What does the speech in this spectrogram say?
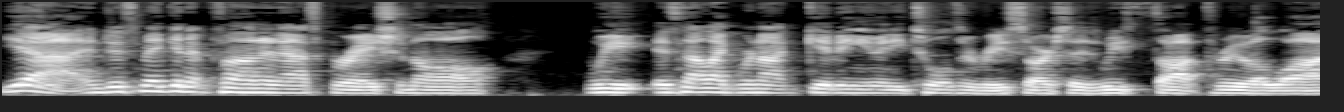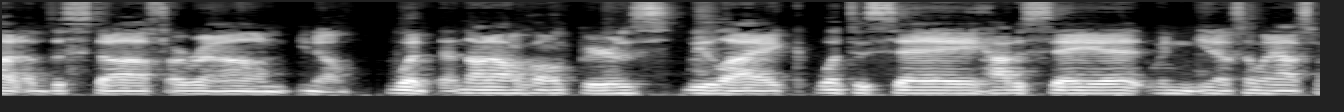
yeah, and just making it fun and aspirational. We it's not like we're not giving you any tools or resources. We've thought through a lot of the stuff around, you know, what non-alcoholic beers we like, what to say, how to say it when you know someone asks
